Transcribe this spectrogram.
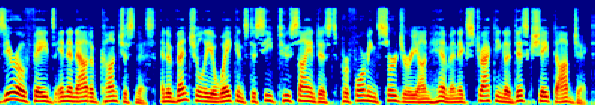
Zero fades in and out of consciousness, and eventually awakens to see two scientists performing surgery on him and extracting a disc-shaped object.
